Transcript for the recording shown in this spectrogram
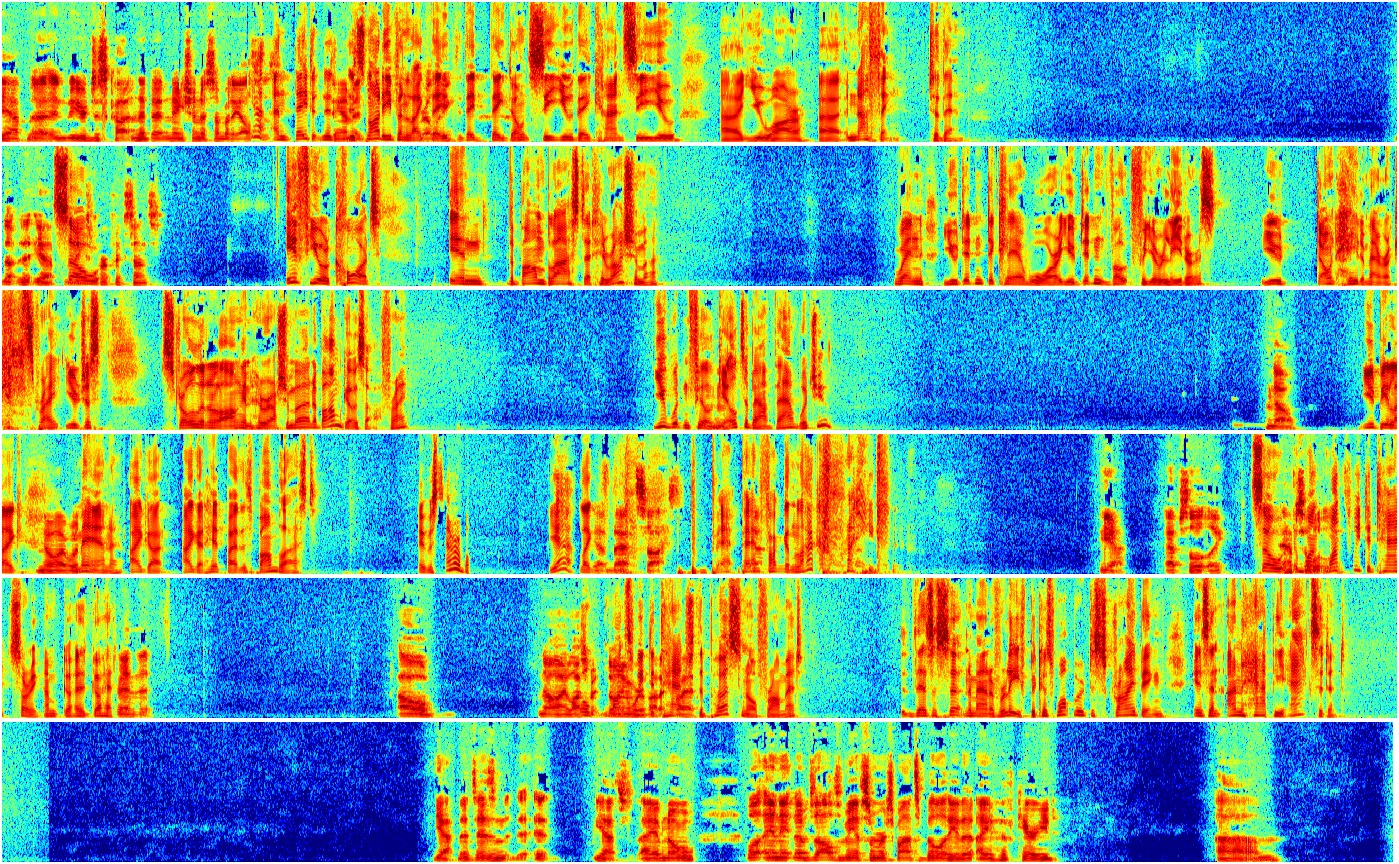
Yeah, uh, you're just caught in the detonation of somebody else's. Yeah, and they damage, it's not even like really. they, they they don't see you, they can't see you. Uh, you are uh, nothing to them. No, uh, yeah, So- makes perfect sense. if you're caught in the bomb blast at Hiroshima, when you didn't declare war, you didn't vote for your leaders, you don't hate Americans, right? You're just strolling along in Hiroshima and a bomb goes off, right? You wouldn't feel Mhm. guilt about that, would you? No, You'd be like, no, I wouldn't. man, I got I got hit by this bomb blast. It was terrible. Yeah, like yeah, that sucks. bad, bad yeah. fucking luck, right? Yeah, absolutely. So Absolutely. once we detach, sorry, I'm go, go ahead. And oh no, I lost. Well, it. Don't once even we worry about it. Go detach the personal from it, there's a certain amount of relief because what we're describing is an unhappy accident. Yeah, it isn't. It, yes, I have no. Well, and it absolves me of some responsibility that I have carried. Um.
